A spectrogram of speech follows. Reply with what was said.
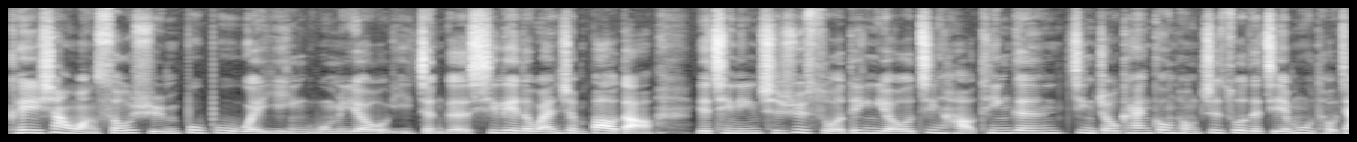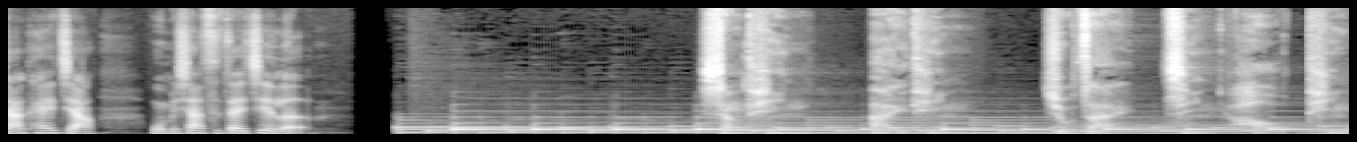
可以上网搜寻“步步为营”，我们有一整个系列的完整报道。也请您持续锁定由静好听跟静周刊共同制作的节目《头家开讲》。我们下次再见了。想听爱听，就在静好听。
